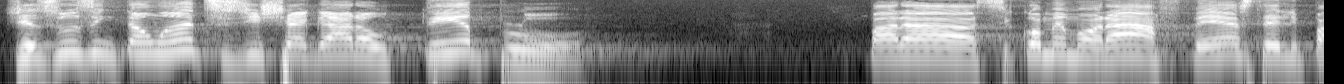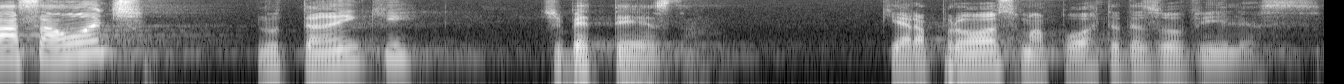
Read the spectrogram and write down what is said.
Jesus, então, antes de chegar ao templo, para se comemorar a festa, ele passa onde? No tanque de Betesda, que era próximo à porta das ovelhas,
